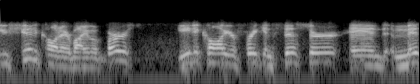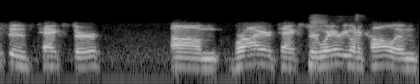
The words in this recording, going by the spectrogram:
you should have called everybody, but first you need to call your freaking sister and Mrs. Texter, um, Briar Texter, whatever you want to call him.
